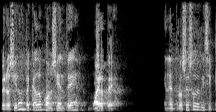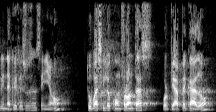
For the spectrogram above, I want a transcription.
Pero si era un pecado consciente, muerte. En el proceso de disciplina que Jesús enseñó, tú vas y lo confrontas porque ha pecado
